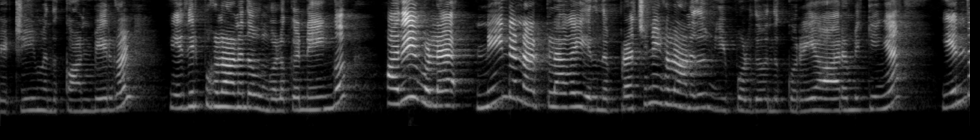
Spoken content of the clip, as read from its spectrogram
வெற்றியும் வந்து காண்பீர்கள். எதிர்ப்புகளானது உங்களுக்கு நீங்கும். அதே போல் நீண்ட நாட்களாக இருந்த பிரச்சனைகளானதும் இப்பொழுது வந்து குறைய ஆரம்பிக்கிங்க. எந்த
